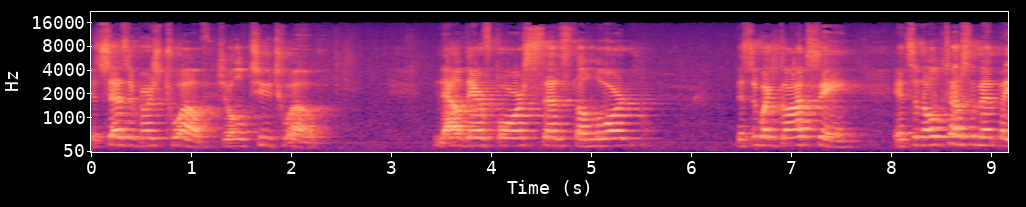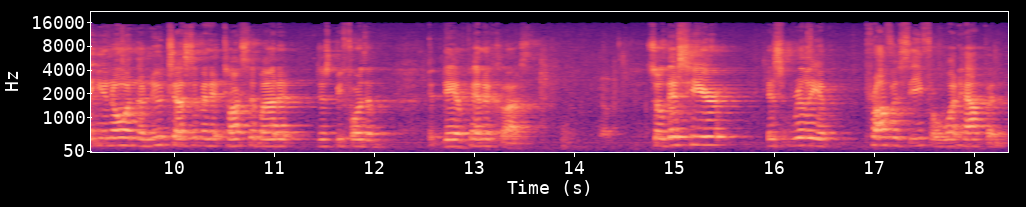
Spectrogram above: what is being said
It says in verse 12, Joel 2 12. Now therefore, says the Lord, this is what God's saying. It's an Old Testament, but you know in the New Testament it talks about it just before the day of Pentecost. So this here is really a prophecy for what happened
